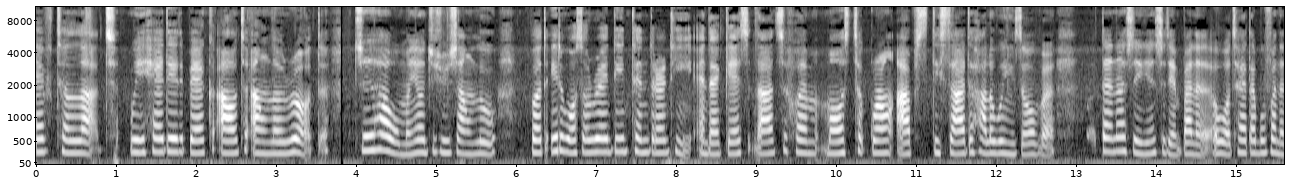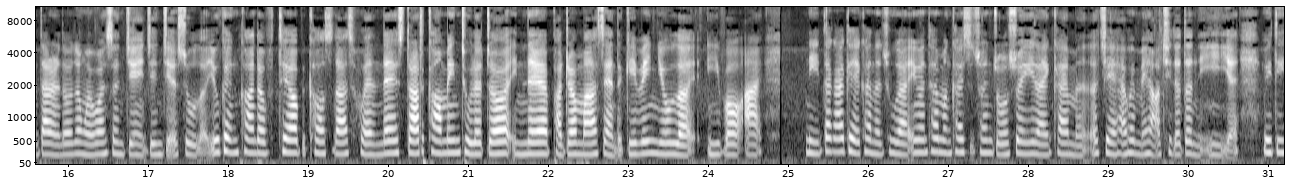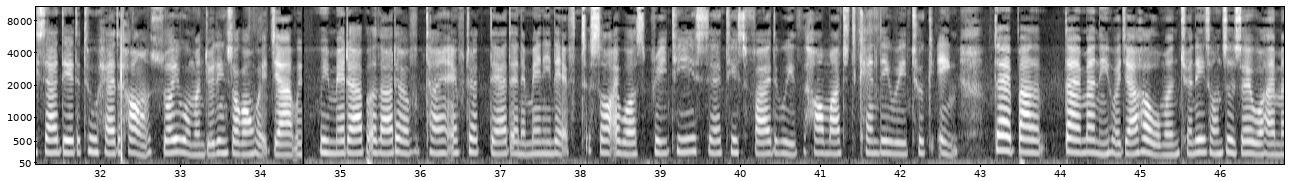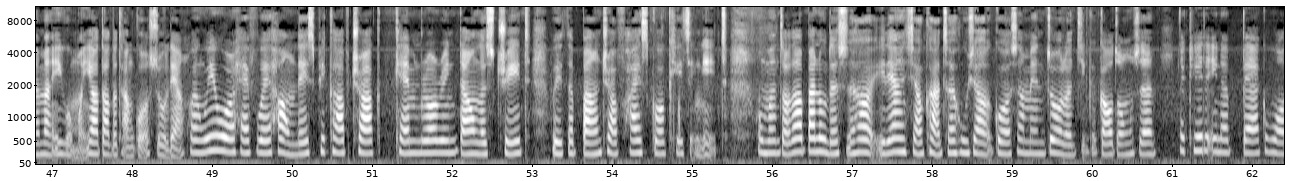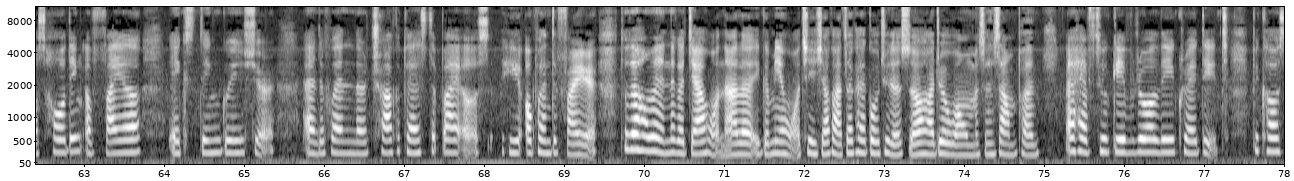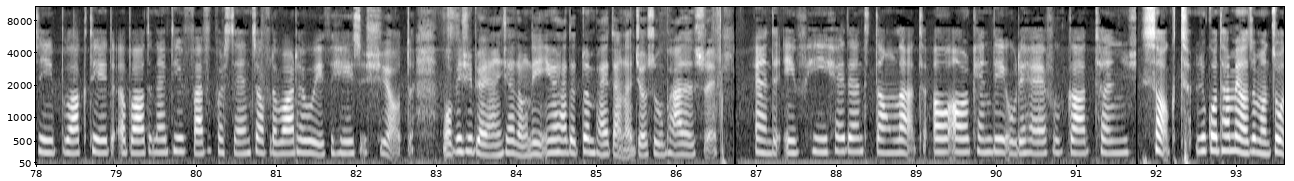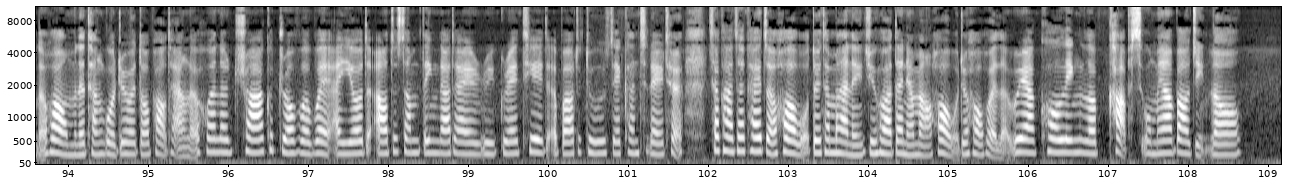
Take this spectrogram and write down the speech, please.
After that, we headed back out on the road. 之后我们又继续上路。But it was already 10:30, and I guess that's when most grown-ups decide Halloween is over. 但那时已经四点半了，而我猜大部分的大人都认为万圣节已经结束了。You can kind of tell because that's when they start coming to the door in their pajamas and giving you the evil eye. 你大概可以看得出来，因为他们开始穿着睡衣来开门，而且还会没好气的瞪你一眼。We decided to head home，所以我们决定收工回家。We we made up a lot of time after that and many left, so I was pretty satisfied with how much candy we took in. 在爸带曼尼回家后，我们全力冲刺，所以我还蛮满意我们要到的糖果数量。When we were halfway home, this pickup truck came roaring down the street with a bunch of high school kids in it。我们走到半路的时候，一辆小卡车呼啸而过，上面坐了几个高中生。The kid in a back was holding a fire extinguisher, and when the truck passed by us, he opened the fire. have to give Rowley credit because he blocked about ninety-five percent of the water. With his shield。我必须表扬一下荣利，因为他的盾牌挡了九十五趴的水。And if he hadn't done that, all our candy would have gotten soaked. 如果他没有这么做的话，我们的糖果就会都泡汤了。When the truck drove away, I yelled out something that I regretted about two seconds later. 小卡车开走后，我对他们喊了一句话，但两秒后我就后悔了。We are calling the cops. 我们要报警喽。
